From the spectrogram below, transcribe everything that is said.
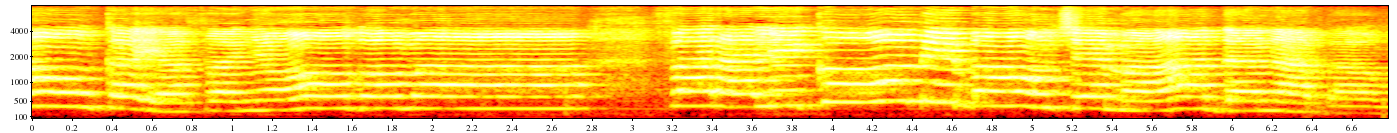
anw ka yafa ɲɔgɔn ma farali ko min b'anw cɛma dannabaw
